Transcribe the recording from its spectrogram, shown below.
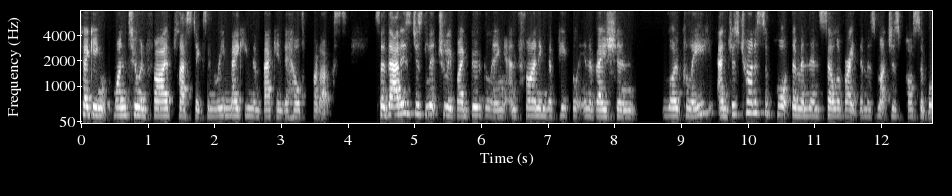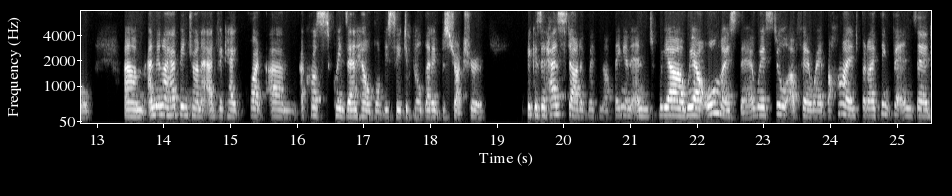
taking one, two, and five plastics and remaking them back into health products. So that is just literally by Googling and finding the people innovation locally and just trying to support them and then celebrate them as much as possible. Um, and then I have been trying to advocate quite um, across Queensland Health, obviously, to build that infrastructure because it has started with nothing and, and we are we are almost there. We're still a fair way behind but i think for nz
